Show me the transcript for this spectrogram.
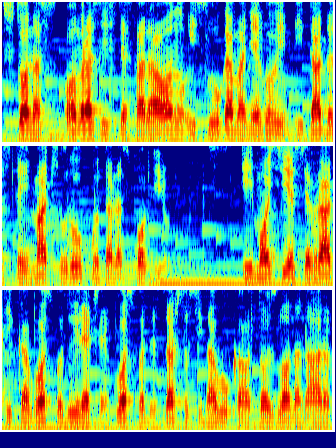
što nas omraziste faraonu i slugama njegovim i dadoste im mač u ruku da nas pobiju. I Mojsije se vrati ka gospodu i reče, Gospode, zašto si navukao to zlo na narod,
